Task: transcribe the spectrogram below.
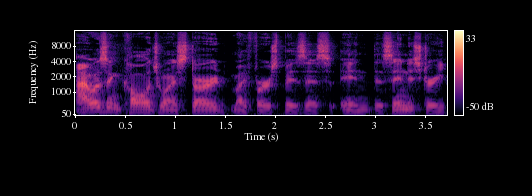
I was in college when I started my first business in this industry.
